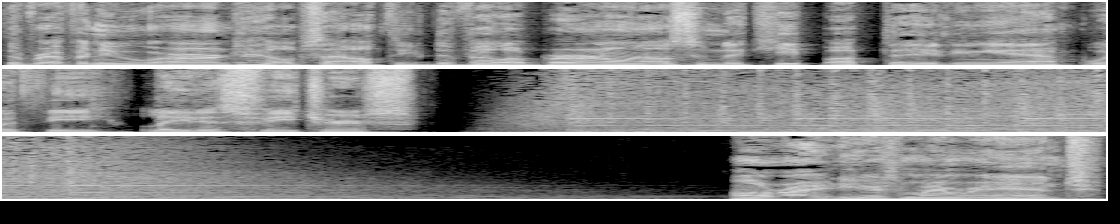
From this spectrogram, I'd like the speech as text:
The revenue earned helps out the developer and allows him to keep updating the app with the latest features. All right, here's my rant.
